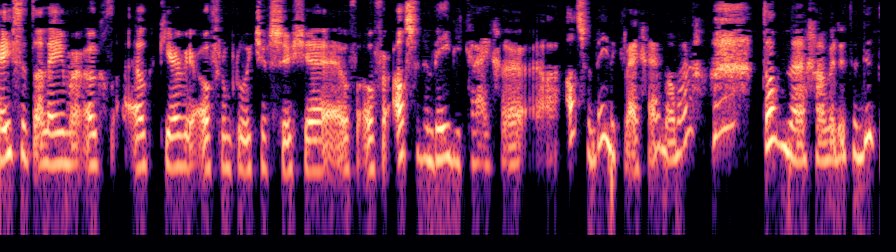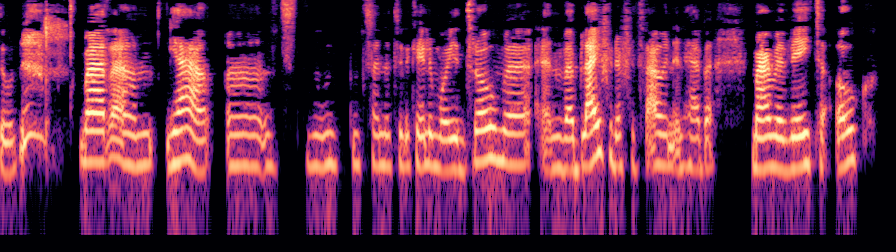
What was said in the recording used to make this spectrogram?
heeft het alleen maar ook elke keer weer over een broertje of zusje. Of over als we een baby krijgen. Uh, als we een baby krijgen, hè mama? Dan uh, gaan we dit en dit doen. Maar um, ja, uh, het, zijn natuurlijk hele mooie dromen. En wij blijven er vertrouwen in hebben. Maar we weten ook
